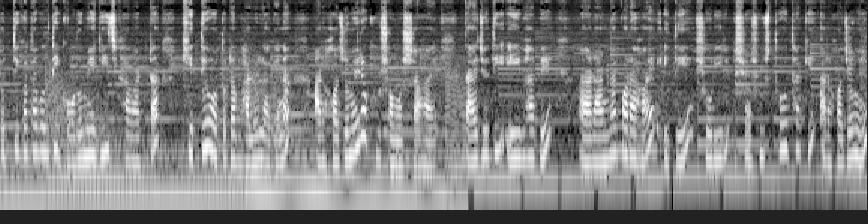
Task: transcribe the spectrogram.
সত্যি কথা বলতে গরমে রিচ খাবারটা খেতেও অতটা ভালো লাগে না আর হজমেরও খুব সমস্যা হয়। তাই যদি এইভাবে রান্না করা হয়, এতে শরীর সুস্থও থাকে আর হজমেও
